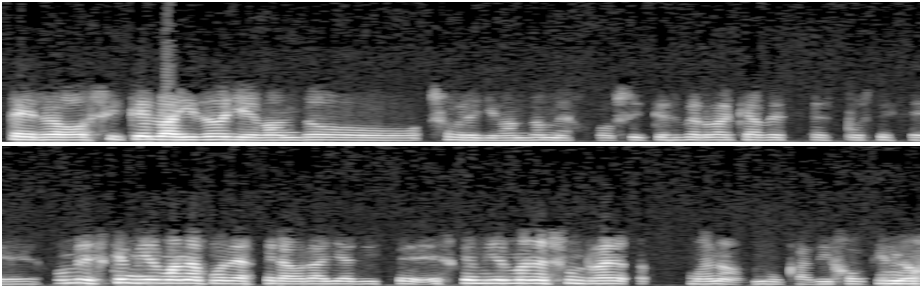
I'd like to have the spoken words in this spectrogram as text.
Pero sí que lo ha ido llevando, sobrellevando mejor. Sí que es verdad que a veces pues dice, hombre, es que mi hermana puede hacer ahora, ya dice, es que mi hermana es un regalo, bueno, nunca dijo que no,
